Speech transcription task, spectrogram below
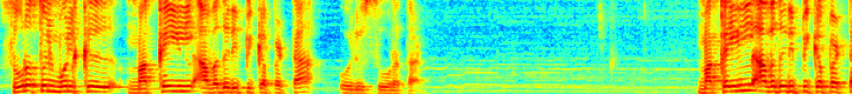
സൂറത്തുൽ മുൽക്ക് മക്കയിൽ അവതരിപ്പിക്കപ്പെട്ട ഒരു സൂറത്താണ്. മക്കയിൽ അവതരിപ്പിക്കപ്പെട്ട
